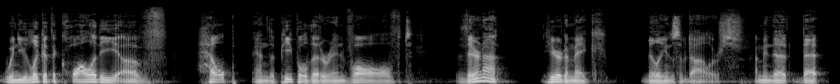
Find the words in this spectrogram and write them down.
when you look at the quality of help and the people that are involved, they're not here to make millions of dollars. I mean that that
